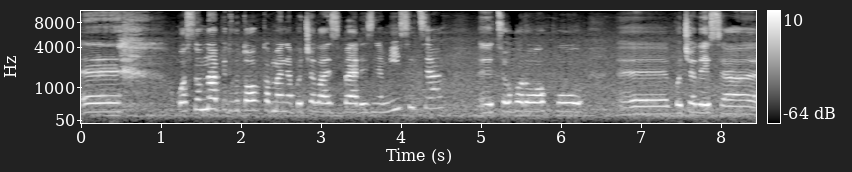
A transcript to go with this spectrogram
Е, Основна підготовка в мене почалась з березня місяця цього року. Е, Почалися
